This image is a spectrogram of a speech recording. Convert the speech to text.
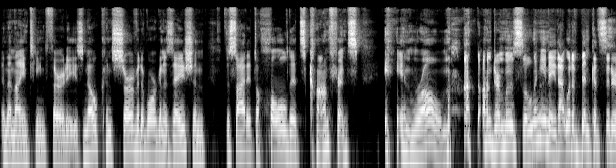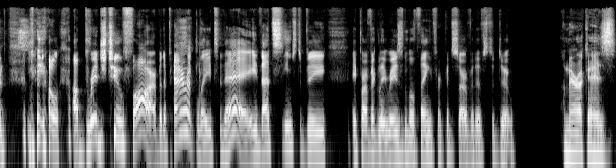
in the 1930s. No conservative organization decided to hold its conference in Rome under Mussolini. That would have been considered, you know, a bridge too far. But apparently today, that seems to be a perfectly reasonable thing for conservatives to do. America has,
